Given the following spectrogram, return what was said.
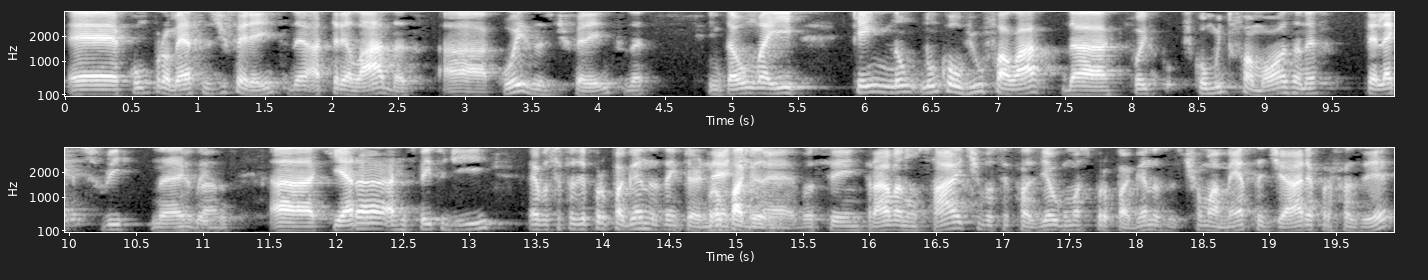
é, com promessas diferentes, né? Atreladas a coisas diferentes, né? Então aí, quem não, nunca ouviu falar da, foi, ficou muito famosa, né? Telex Free, né? Exato. Ah, que era a respeito de é você fazer propagandas na internet, propagandas. né? Você entrava num site, você fazia algumas propagandas, você tinha uma meta diária para fazer,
